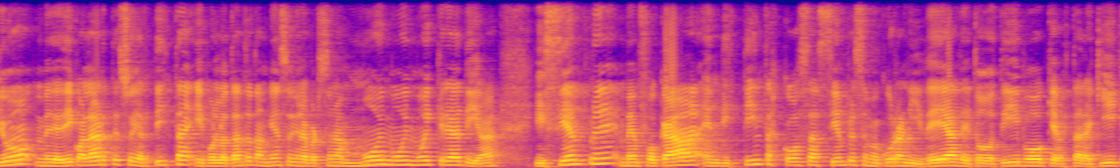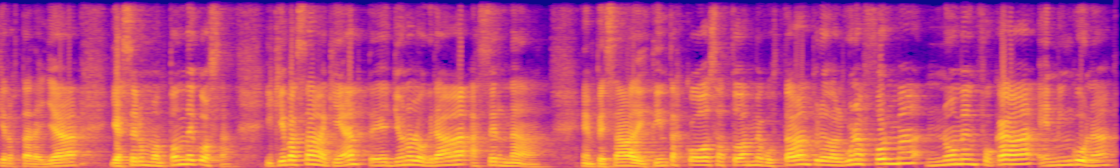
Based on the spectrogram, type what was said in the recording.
Yo me dedico al arte, soy artista y por lo tanto también soy una persona muy, muy, muy creativa y siempre me enfocaba en distintas cosas, siempre se me ocurran ideas de todo tipo, quiero estar aquí, quiero estar allá y hacer un montón de cosas. ¿Y qué pasaba? Que antes yo no lograba hacer nada empezaba distintas cosas, todas me gustaban, pero de alguna forma no me enfocaba en ninguna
